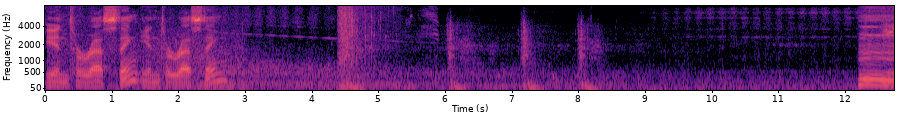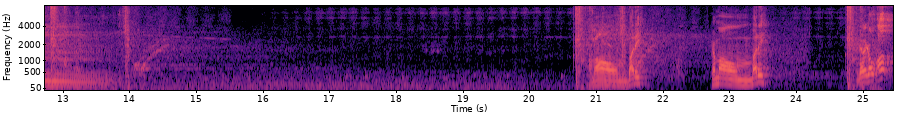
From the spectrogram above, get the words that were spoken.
Interesting, interesting. Hmm. Come on, buddy. Come on, buddy. I gotta go up.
